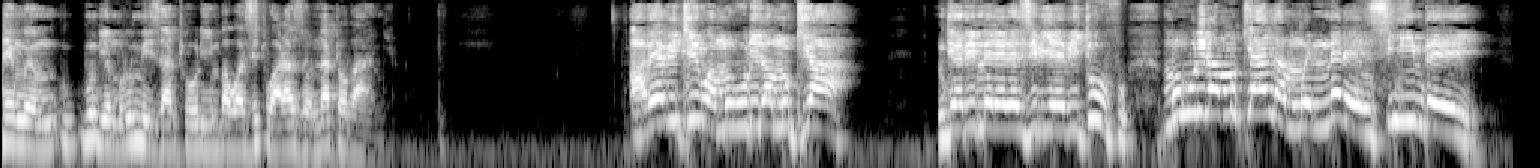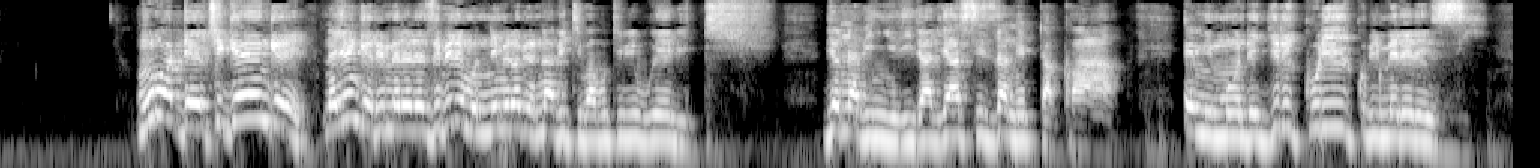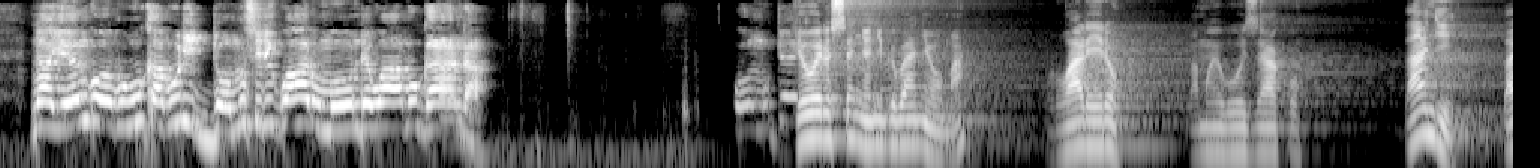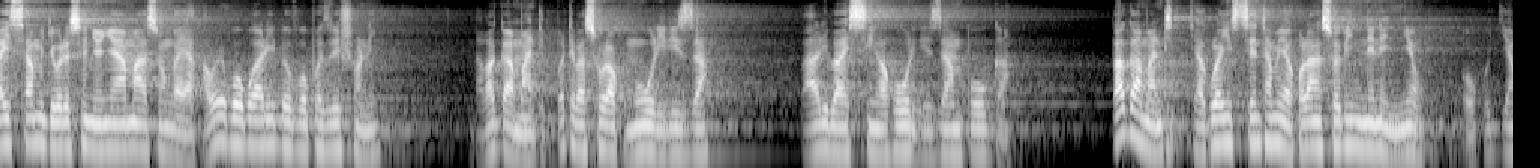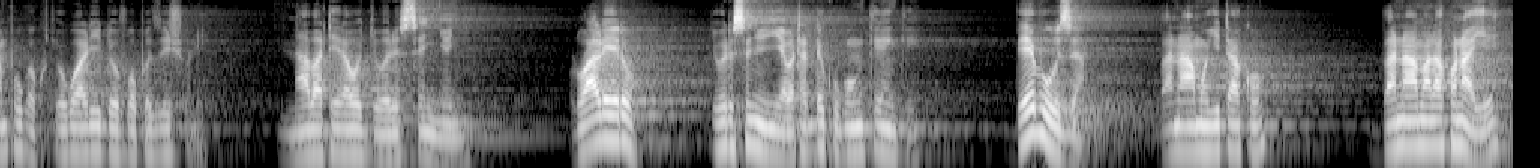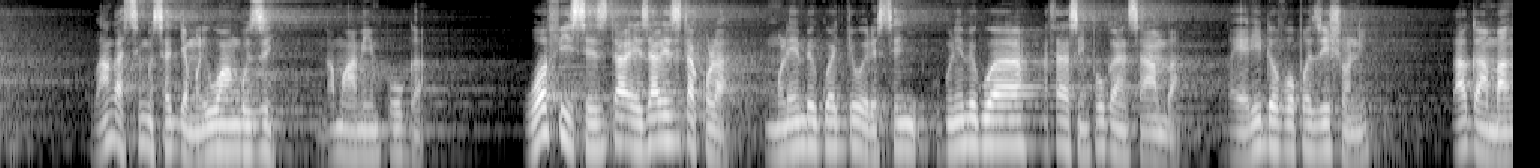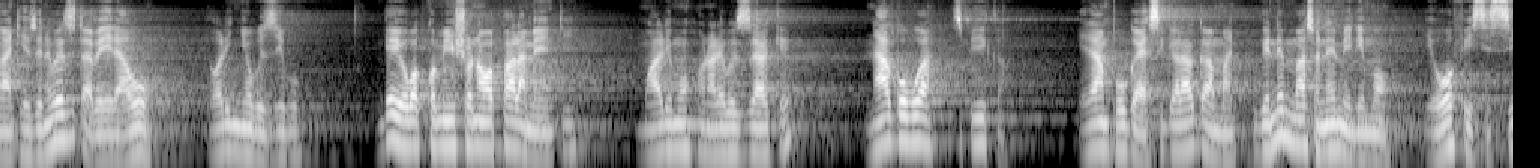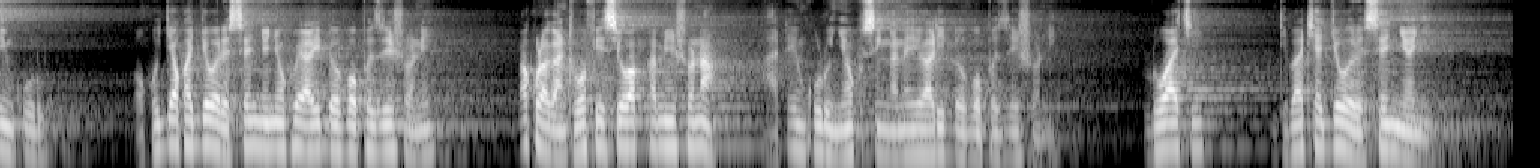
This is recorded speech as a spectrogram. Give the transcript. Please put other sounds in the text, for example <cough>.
mwe gundi emulumiriza nti olimba wazitwala zonna tobanja. Ab'ebitiibwa muwulira mutya? Ng'ebimererezi byebituufu muwulira mutya nga mmwe emmere ensimbe? Mulwadde ekigenge naye ng'ebimererezi biri mu nnimiro byonna bitibwa butibi bwe biti byonna binyirira byasizza n'ettaka. Emimonde giri kuli ku bimererezi. Naye ng'obuwuka bulidde omusiri gwa lumonde wa buganda gyowero ssennyonyi gwe banyooma olwaleero bamwebuuzaako. Bangi bayisaamu gyowero ssennyonyi amaaso nga yakaweebwa obwa lead of opposition nga bagamba nti bo tebasobola kumuwuliriza baali basinga kuwuliriza mpuuga. Bagamba nti kyagulanyi sentamu yakola nsobi nnene nnyo okujja mpuuga ku kyobwa lead of opposition n'abateerawo gyowero ssennyonyi olwaleero gyowero ssennyonyi yabatadde ku bunkenke. Beebuuza banaamuyitako banaamalako naye kubanga si musajja muli wanguzi nga mwami mpuuga. Woofiisi ezaali zitakola mulembe gwa joel ku mulembe gwa mathas mpuuga nsamba nga ya lead of opposition bagambanga nti ezo ne bwe zitabeerawo tewali nnyo buzibu. Ng'ey'obwa komishona wa paalamenti mwalimu honalebo zaake n'agobwa sipiika era mpuuga yasigala agamba nti tugende mu maaso n'emirimu ye woofiisi si nkulu okujja kwa joel ssennyonyi okubeera lead of opposition bakulaga nti woofiisi y'owa kamishona ate enkulu nnyo okusinga neyo lead of opposition. Lwaki? Nti batya joel ssennyonyi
